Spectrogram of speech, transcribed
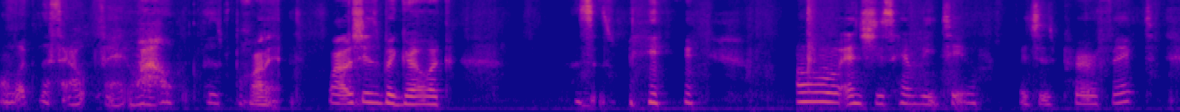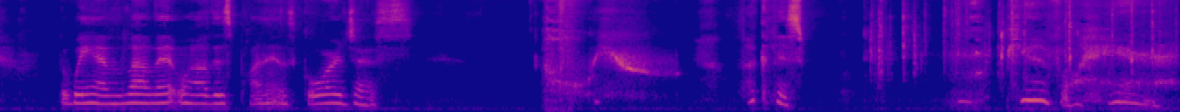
oh, look this outfit. Wow, look this bonnet. Wow, she's a big girl. Look. This is. oh, and she's heavy too, which is perfect the way I love it. Wow, this bonnet is gorgeous. Oh, look at this beautiful hair.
